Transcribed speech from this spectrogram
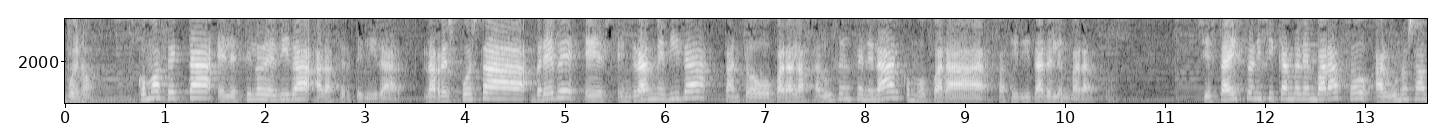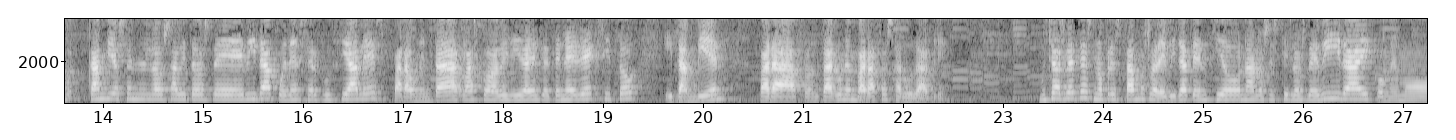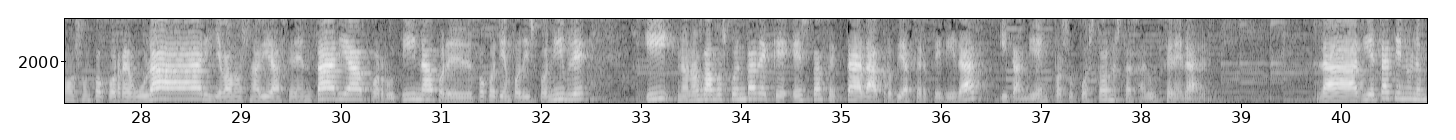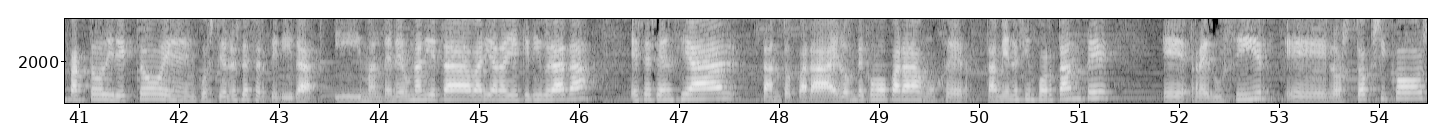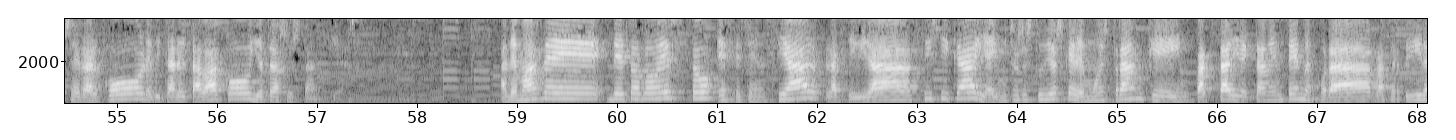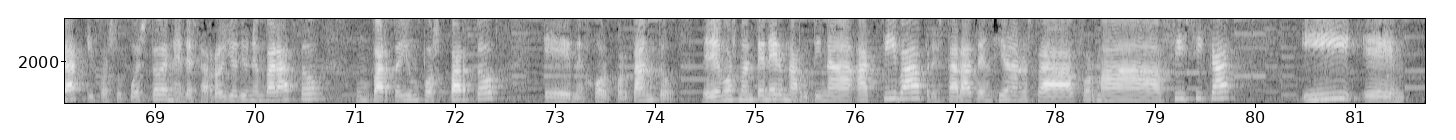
Bueno, ¿cómo afecta el estilo de vida a la fertilidad? La respuesta breve es en gran medida tanto para la salud en general como para facilitar el embarazo. Si estáis planificando el embarazo, algunos cambios en los hábitos de vida pueden ser cruciales para aumentar las probabilidades de tener éxito y también para afrontar un embarazo saludable. Muchas veces no prestamos la debida atención a los estilos de vida y comemos un poco regular y llevamos una vida sedentaria por rutina, por el poco tiempo disponible y no nos damos cuenta de que esto afecta a la propia fertilidad y también, por supuesto, a nuestra salud general. La dieta tiene un impacto directo en cuestiones de fertilidad y mantener una dieta variada y equilibrada es esencial tanto para el hombre como para la mujer. También es importante eh, reducir eh, los tóxicos, el alcohol, evitar el tabaco y otras sustancias. Además de, todo esto, es esencial la actividad física y hay muchos estudios que demuestran que impacta directamente en mejorar la fertilidad y, por supuesto, en el desarrollo de un embarazo, un parto y un posparto eh, mejor. Por tanto, debemos mantener una rutina activa, prestar atención a nuestra forma física y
